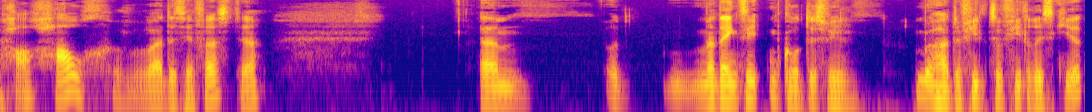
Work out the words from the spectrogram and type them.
Hauch, Hauch war das ja fast, ja. Ähm, und man denkt sich, um Gottes Willen, man hat ja viel zu viel riskiert.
